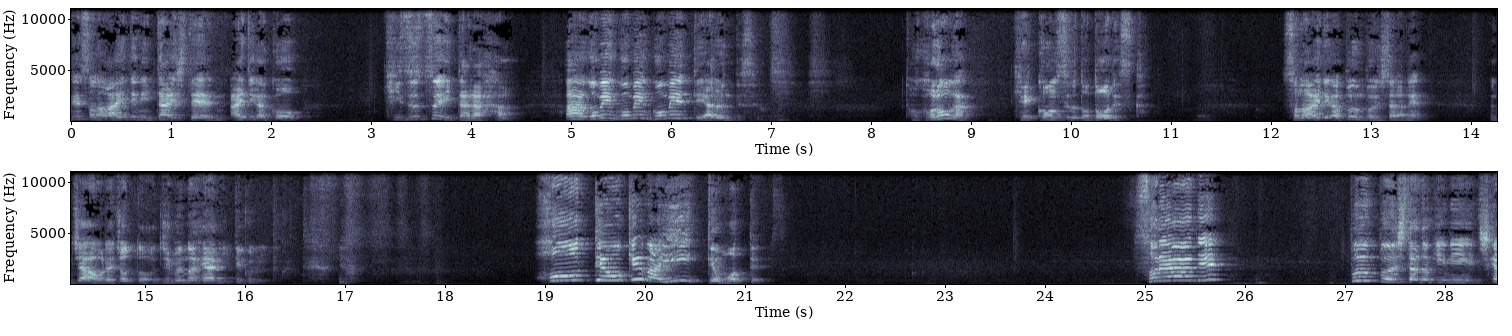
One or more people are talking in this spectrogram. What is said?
ね、その相手に対して相手がこう傷ついたら「ああごめんごめんごめん」ってやるんですよ。ところが結婚するとどうですか？その相手がプンプンしたらね「じゃあ俺ちょっと自分の部屋に行ってくる」とか。言って放っておけばいいって思ってるんです。それはねプンプンした時に近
